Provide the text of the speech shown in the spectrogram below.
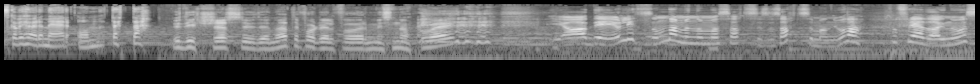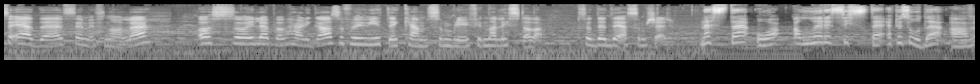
skal vi høre mer om dette. Du ditcher studiene til fordel for Miss Norway. Ja, det er jo litt sånn, da, men når man satser, så satser man jo, da. På fredag nå så er det semifinale. Og så i løpet av helga så får vi vite hvem som blir finalister, da. Så det er det som skjer. Neste og aller siste episode av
